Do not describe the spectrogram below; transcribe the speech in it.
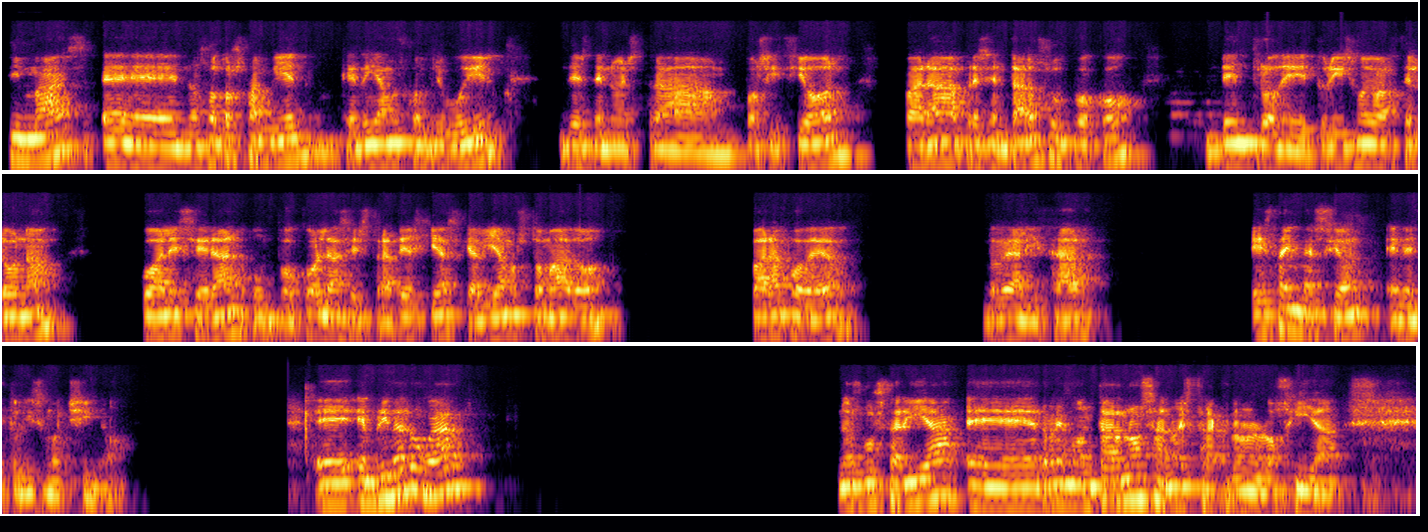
Sin más, eh, nosotros también queríamos contribuir desde nuestra posición para presentaros un poco dentro de Turismo de Barcelona cuáles eran un poco las estrategias que habíamos tomado para poder realizar esta inversión en el turismo chino. Eh, en primer lugar, nos gustaría eh, remontarnos a nuestra cronología,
